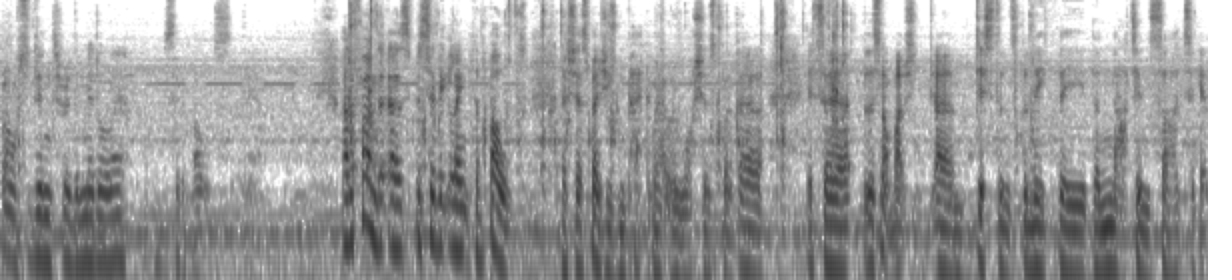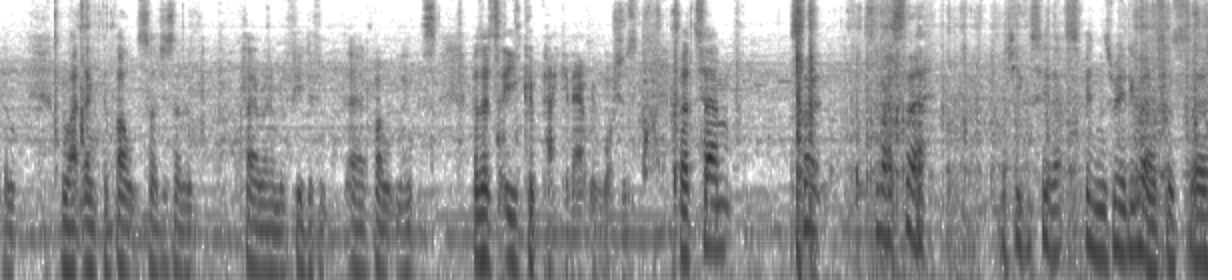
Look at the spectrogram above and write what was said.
bolted in through the middle there. See the bolts. And I find a specific length of bolt. Actually, I suppose you can pack them out with washers, but uh, it's a, there's not much um, distance beneath the, the nut inside to get the, the, right length of bolt. So I just had to play around with a few different uh, bolt lengths. But you could pack it out with washers. But um, so, so that's uh, as you can see that spins really well so uh,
